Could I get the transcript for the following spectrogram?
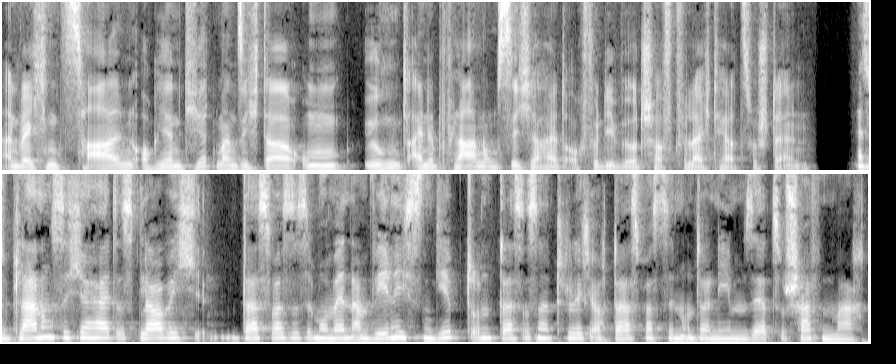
an welchen Zahlen orientiert man sich da, um irgendeine Planungssicherheit auch für die Wirtschaft vielleicht herzustellen? Also Planungssicherheit ist, glaube ich, das, was es im Moment am wenigsten gibt. Und das ist natürlich auch das, was den Unternehmen sehr zu schaffen macht.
